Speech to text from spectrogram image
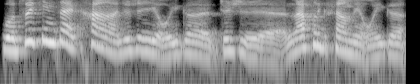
我最近在看啊，就是有一个就是 Netflix 上面有一个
